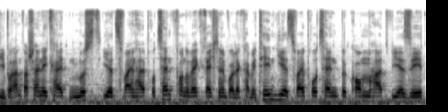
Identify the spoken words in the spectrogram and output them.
Die Brandwahrscheinlichkeit müsst ihr 2,5% von wegrechnen, weil der Kapitän hier 2% bekommen hat, wie ihr seht.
